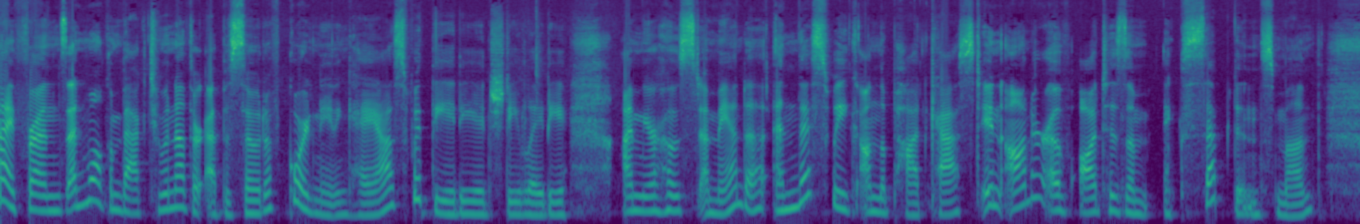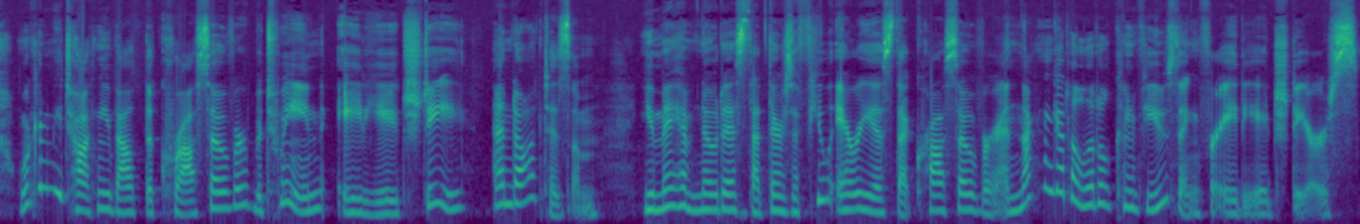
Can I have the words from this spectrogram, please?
Hi, friends, and welcome back to another episode of Coordinating Chaos with the ADHD Lady. I'm your host, Amanda, and this week on the podcast, in honor of Autism Acceptance Month, we're going to be talking about the crossover between ADHD and autism. You may have noticed that there's a few areas that cross over, and that can get a little confusing for ADHDers.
